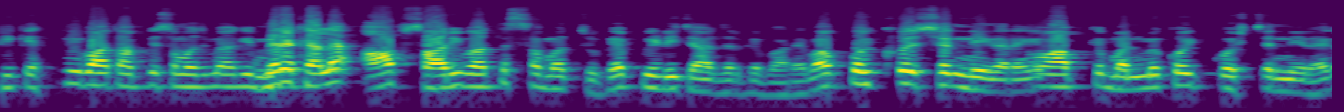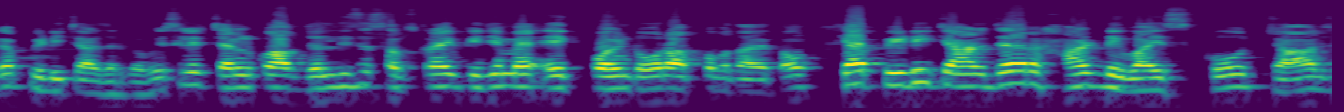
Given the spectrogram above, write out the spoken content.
ठीक है? इतनी बात आपकी समझ में आ गई। मेरा ख्याल है आप सारी बातें समझ चुके हैं पीडी चार्जर के बारे में, आप कोई क्वेश्चन नहीं करेंगे तो आपके मन में कोई क्वेश्चन नहीं रहेगा पीडी चार्जर का इसलिए चैनल को आप जल्दी से सब्सक्राइब कीजिए, मैं एक पॉइंट और आपको बता देता हूँ, क्या पीडी चार्जर हर डिवाइस को चार्ज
